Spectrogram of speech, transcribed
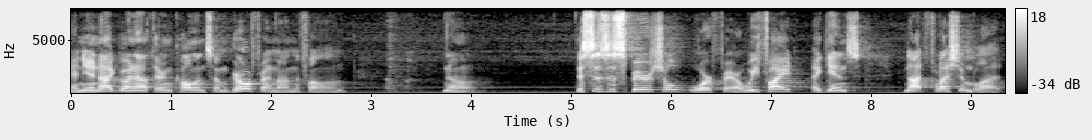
And you're not going out there and calling some girlfriend on the phone. No. This is a spiritual warfare. We fight against not flesh and blood,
